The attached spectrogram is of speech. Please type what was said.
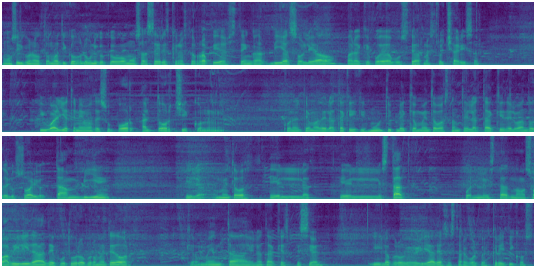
Vamos a ir con automático. Lo único que vamos a hacer es que nuestro Rapidash tenga día soleado para que pueda bustear nuestro Charizard. Igual ya tenemos de support al Torchic con, con el tema del ataque X múltiple que aumenta bastante el ataque del bando del usuario. También el, aumenta el, el stat, bueno el stat no, su habilidad de futuro prometedor que aumenta el ataque especial y la probabilidad de asestar golpes críticos.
